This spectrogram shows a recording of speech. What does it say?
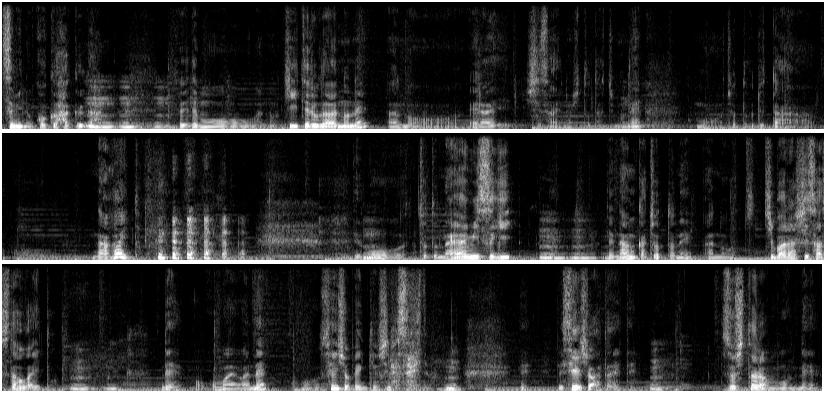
罪の告白が。それでもうあの聞いてる側のねあの偉い司祭の人たちもねもうちょっとルターもう長いと。でもうちょっと悩みすぎ。でなんかちょっとねあのき気晴らしさせた方がいいと。うんうん。でお前はねもう聖書勉強しなさいと、うん。ね、で聖書与えて。うん。そしたらもうね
